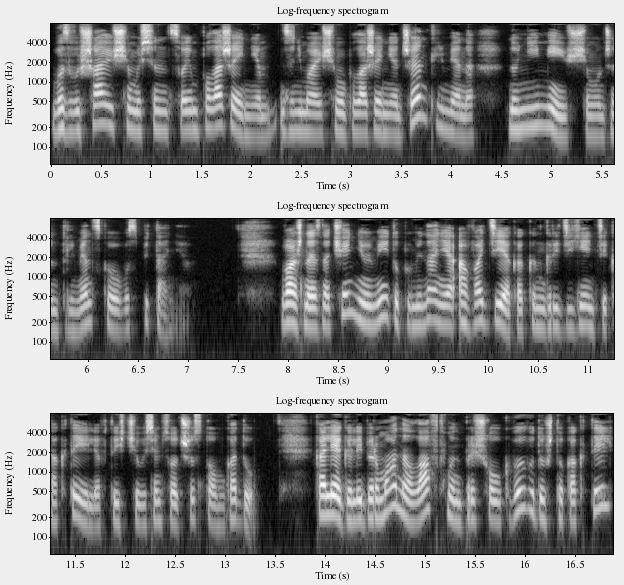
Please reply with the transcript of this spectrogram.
возвышающемуся над своим положением, занимающему положение джентльмена, но не имеющему джентльменского воспитания. Важное значение имеет упоминание о воде как ингредиенте коктейля в 1806 году. Коллега Либермана Лафтман пришел к выводу, что коктейль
